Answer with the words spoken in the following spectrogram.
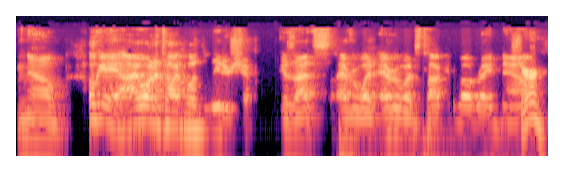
No. Okay, I want to talk about the leadership because that's everyone everyone's talking about right now. Sure.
